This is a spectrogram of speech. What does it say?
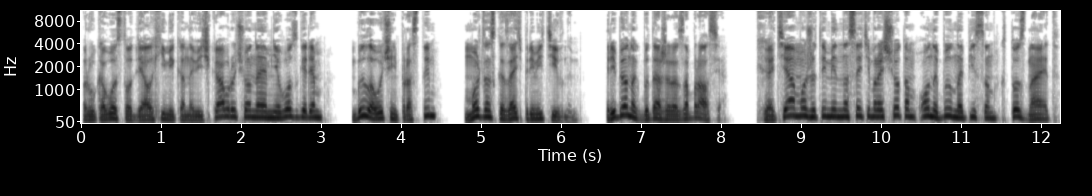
Руководство для алхимика-новичка, врученное мне Возгорем, было очень простым, можно сказать примитивным. Ребенок бы даже разобрался. Хотя, может, именно с этим расчетом он и был написан, кто знает.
